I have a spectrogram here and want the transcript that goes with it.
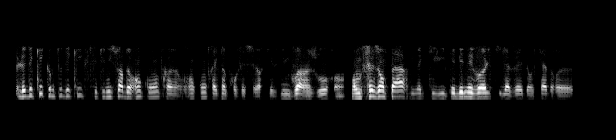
Le déclic, comme tout déclic, c'est une histoire de rencontre. Rencontre avec un professeur qui est venu me voir un jour en me faisant part d'une activité bénévole qu'il avait dans le cadre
